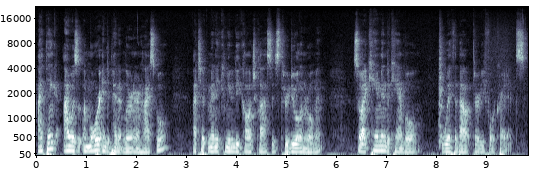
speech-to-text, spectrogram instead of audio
I think I was a more independent learner in high school. I took many community college classes through dual enrollment, so I came into Campbell with about thirty four credits,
